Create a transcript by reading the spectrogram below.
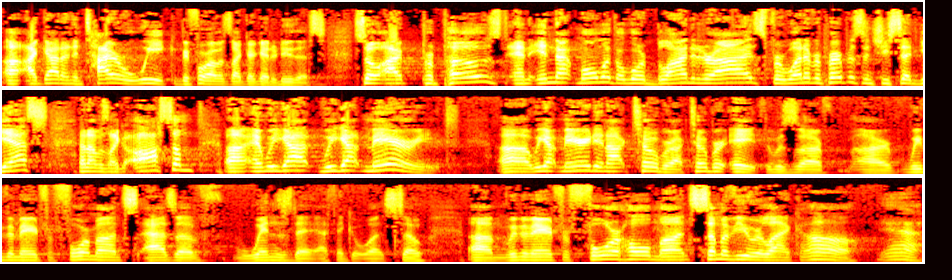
Uh, I got an entire week before I was like, "I got to do this." So I proposed, and in that moment, the Lord blinded her eyes for whatever purpose, and she said yes. And I was like, "Awesome!" Uh, and we got we got married. Uh, we got married in October, October 8th. It was our, our, we've been married for four months as of Wednesday, I think it was. So um, we've been married for four whole months. Some of you were like, oh, yeah,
